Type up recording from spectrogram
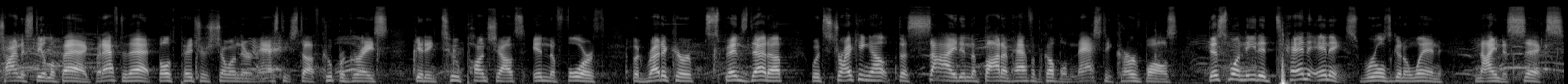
trying to steal a bag. But after that, both pitchers showing their nasty stuff. Cooper Grace getting two punch-outs in the fourth, but Redeker spins that up with striking out the side in the bottom half with a couple nasty curveballs. This one needed 10 innings. Rural's going to win 9 to 6.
